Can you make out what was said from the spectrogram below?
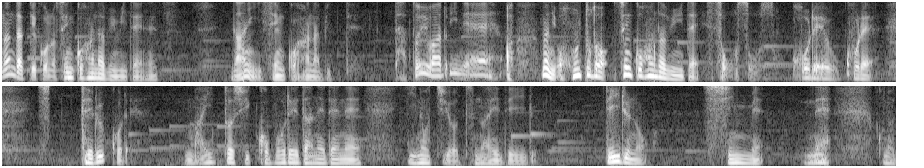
なんだっけ、この線香花火みたいなやつ。何線香花火って。例え悪いね。あ何？あ、本当だ。線香花火みたい。そうそうそう。これを、これ。知ってる？これ。毎年こぼれ種でね、命をつないでいる。ディルの新芽。ね、この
